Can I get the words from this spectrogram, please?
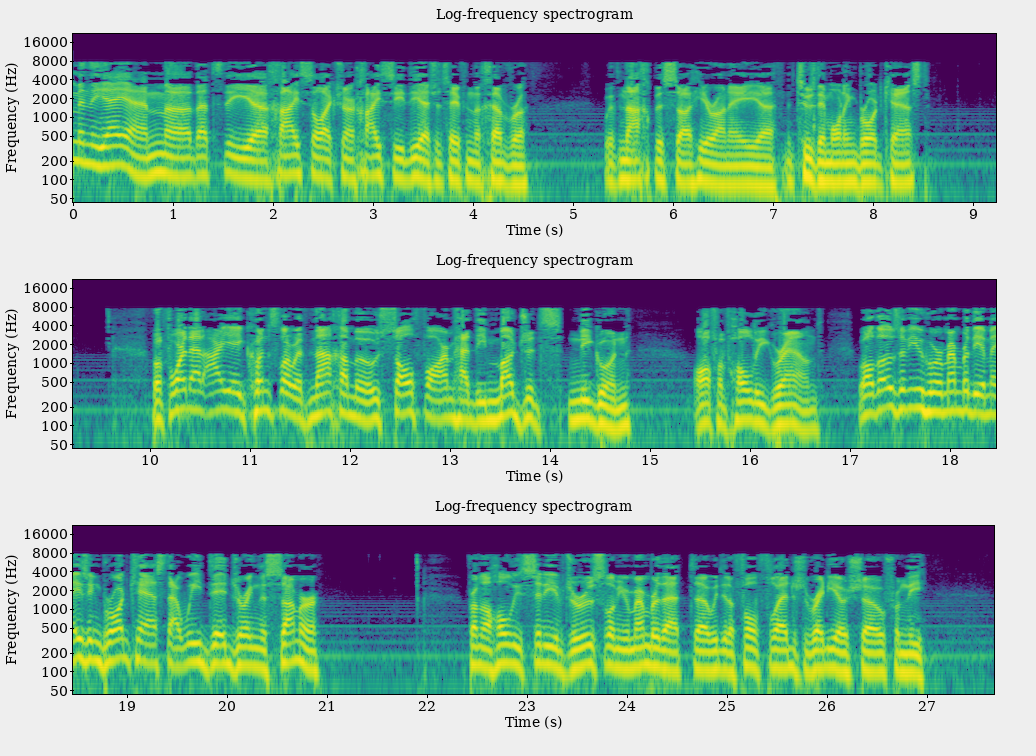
JM in the AM. Uh, that's the uh, high selection or high CD, I should say, from the Chevra with Nachbis uh, here on a uh, Tuesday morning broadcast. Before that, Aryeh Kunstler with Nachamu. Soul Farm had the Modzitz Nigun off of Holy Ground. Well, those of you who remember the amazing broadcast that we did during the summer from the holy city of Jerusalem, you remember that uh, we did a full-fledged radio show from the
